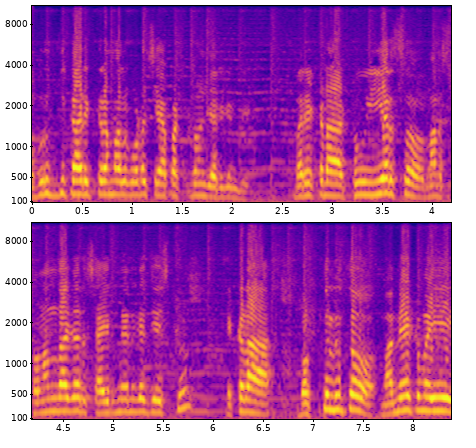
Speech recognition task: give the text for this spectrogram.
అభివృద్ధి కార్యక్రమాలు కూడా చేపట్టడం జరిగింది. మరి ఇక్కడ టూ ఇయర్స్ మన సునంద గారు చైర్మన్గా చేస్తూ ఇక్కడ భక్తులతో మమేకమయ్యి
